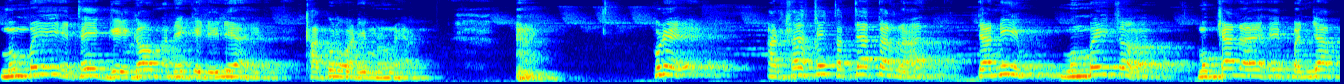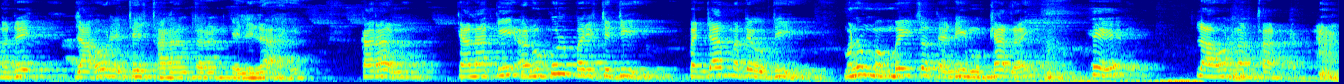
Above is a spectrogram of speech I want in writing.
मुंबई येथे गिरगावमध्ये केलेली आहे. ठाकूरवाडी म्हणून आहे पुढे अठराशे सत्याहत्तरला त्यांनी मुंबईचं मुख्यालय हे पंजाबमध्ये जाहोर येथे स्थानांतरण केलेलं आहे. कारण त्याला ती अनुकूल परिस्थिती पंजाबमध्ये होती. म्हणून मुंबईचं त्यांनी मुख्यालय हे लाहोरला स्थान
